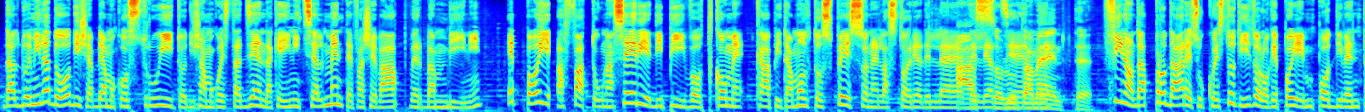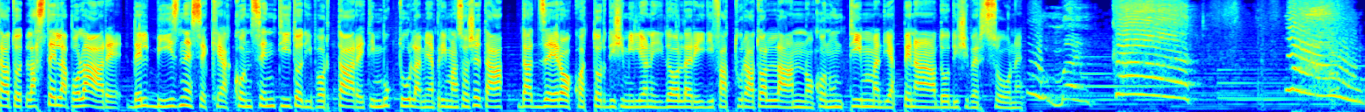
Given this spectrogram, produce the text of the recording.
dal 2012 abbiamo costruito, diciamo, questa azienda che inizialmente faceva app per bambini e poi ha fatto una serie di pivot, come capita molto spesso nella storia delle, delle aziende. Assolutamente. Fino ad approdare su questo titolo che poi è un po' diventato la stella polare del business e che ha consentito di portare Timbuktu, la mia prima società, da 0 a 14 milioni di dollari di fatturato all'anno con un team di appena 12 persone. Oh my god! Wow!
